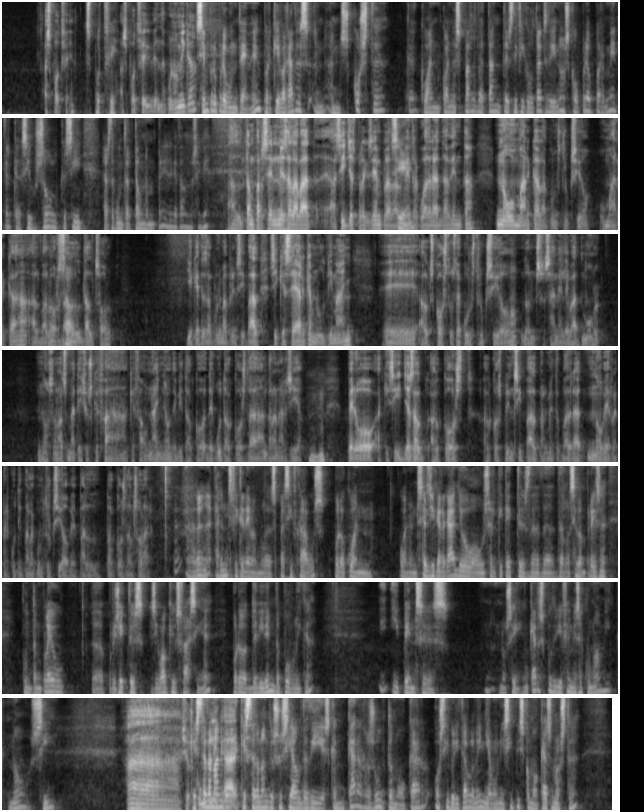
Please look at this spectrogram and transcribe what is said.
Es pot fer, Es pot fer. es pot fer vivenda econòmica, Sempre ho preguntem, eh? perquè a vegades en, ens costa que quan, quan es parla de tantes dificultats de dir no, és que el preu per metre, que si ho sol, que si has de contractar una empresa, que tal, no sé què. el tant per cent més elevat a Sitges, per exemple, del Sí. metre quadrat de venda, no ho marca la construcció, ho marca el valor El sol. del, del sol. I aquest és el problema principal. Sí que és cert que en l'últim any eh, els costos de construcció doncs, s'han elevat molt. No són els mateixos que fa, que fa un any, no? degut, al, co- degut al cost de, de l'energia. Mm -hmm. Però aquí sí, ja és el, el, cost, el cost principal per metre quadrat no ve repercutit per la construcció, ve pel, pel cost del solar. Ara, ara ens ficarem amb les Passive House, però quan, quan en Sergi Gargallo o els arquitectes de, de, de la seva empresa contempleu eh, projectes, és igual que us faci, eh? però de vivenda pública, i, i penses, no sé, encara es podria fer més econòmic? No? Sí? Ah, això és aquesta complicat. demanda, aquesta demanda social de dir és que encara resulta molt car o si veritablement hi ha municipis com el cas nostre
